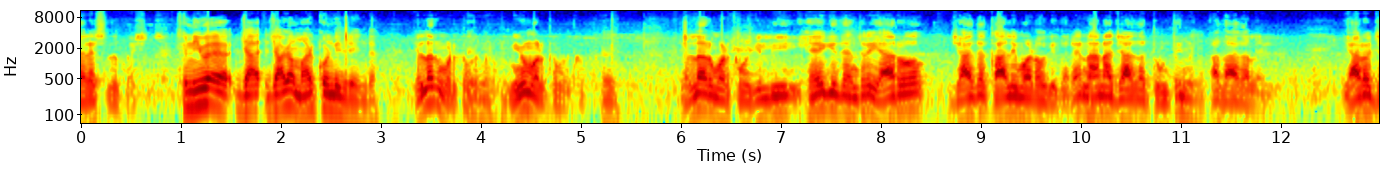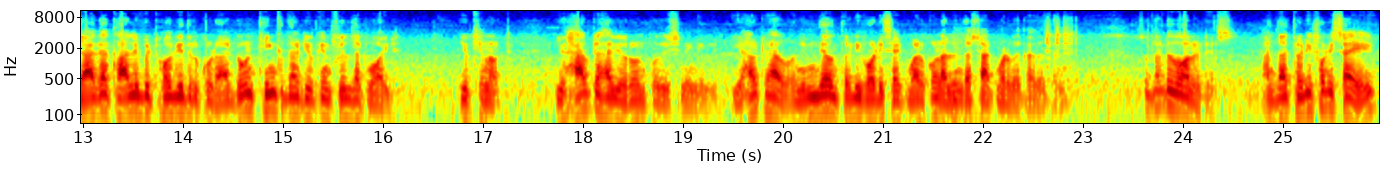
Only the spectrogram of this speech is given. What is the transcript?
the rest the questions so ನೀವೇ ಜಾಗ ಮಾಡ್ಕೊಂಡಿದ್ರಿ ಅಂತ ಎಲ್ಲರೂ ಮಾಡ್ಕೊಬೇಕು. ನೀವು ಮಾಡ್ಕೊಬೇಕು. ಎಲ್ಲರೂ ಮಾಡ್ಕೊಬೇಕು. ಇಲ್ಲಿ ಹೇಗಿದೆ ಅಂದರೆ ಯಾರೋ ಜಾಗ ಖಾಲಿ ಮಾಡಿ ಹೋಗಿದ್ದಾರೆ ನಾನು ಆ ಜಾಗ ತುಂಬ್ತೀನಿ. ಅದಾಗಲ್ಲ ಇಲ್ಲಿ. ಯಾರೋ ಜಾಗ ಖಾಲಿ ಬಿಟ್ಟು ಹೋಗಿದ್ರು ಕೂಡ don't think that you can feel that void you cannot you have to have your own positioning ಇಲ್ಲಿ ಯು ಹ್ಯಾವ್ ಟು ಹ್ಯಾವ್ ನಿಮ್ಮದೇ ಒಂದು ತರ್ಟಿ ಫಾರ್ಟಿ ಸೈಟ್ ಮಾಡ್ಕೊಂಡು ಅಲ್ಲಿಂದ ಸ್ಟಾರ್ಟ್ ಮಾಡಬೇಕಾಗುತ್ತೆ. So that is all it is and the thirty forty site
